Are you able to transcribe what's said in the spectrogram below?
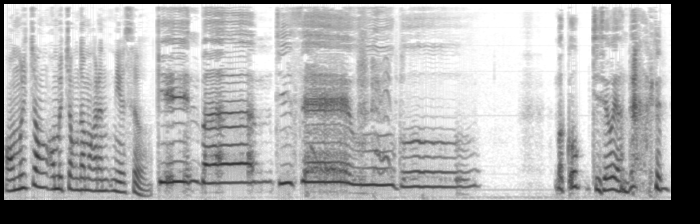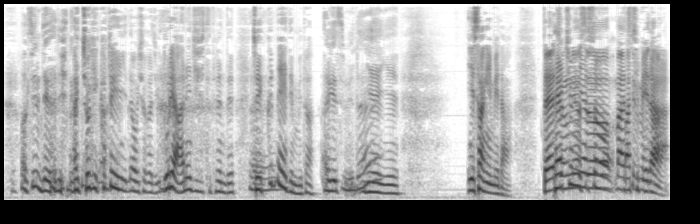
어물쩡 어물쩡 넘어가는 뉴스 긴 밤 지새우고 막 꼭 지새워야 한다 그런 확신을 제가 가지고 아 저기 갑자기 나오셔가지고 노래 안 해주셨을 텐데 저희 끝내야 됩니다. 알겠습니다. 예예 이상입니다. 대충, 뉴스 마칩니다.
